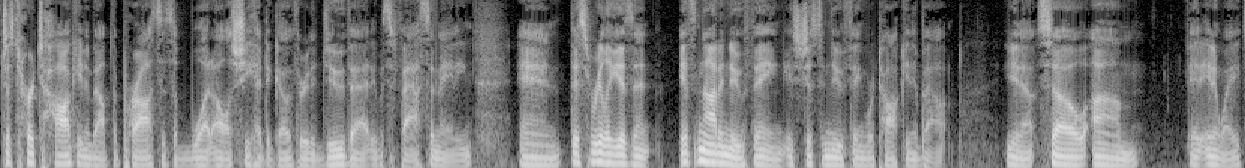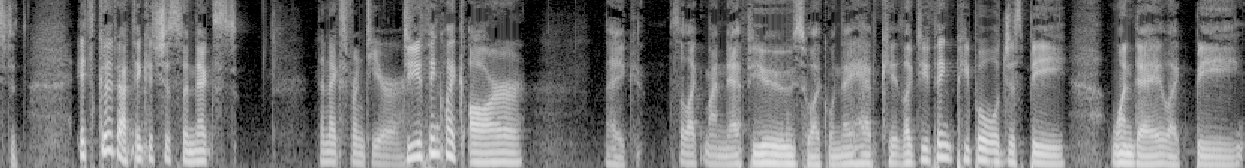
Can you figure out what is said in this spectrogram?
just her talking about the process of what all she had to go through to do that. It was fascinating, and this really isn't. It's not a new thing. It's just a new thing we're talking about. You know. So um, it, anyway, it's just it's good. I think it's just the next. The next frontier. Do you think like our like so like my nephews like when they have kids like do you think people will just be one day like be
